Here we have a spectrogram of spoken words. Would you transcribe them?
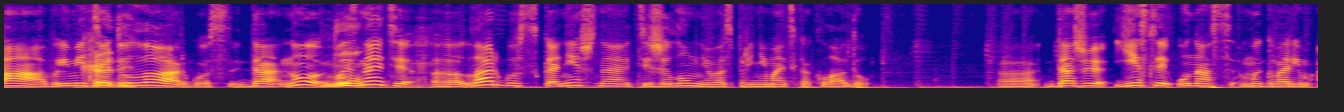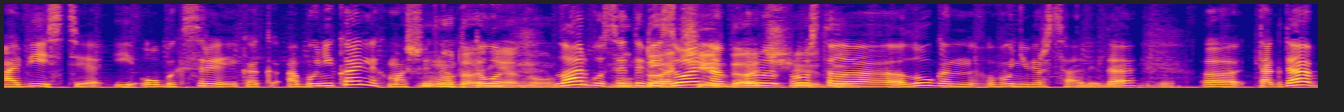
А, вы имеете в виду Конечно. Ларгус. Да, ну, Ну. вы знаете, э, Ларгус, конечно, тяжело мне воспринимать как Ладу. Э, Даже если у нас мы говорим о Весте и об X-Ray как об уникальных машинах, Ну да, то не, ну, Ларгус ну, это дачи, визуально про- дачи, просто да. Логан в универсале, да? Да. Э, Тогда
